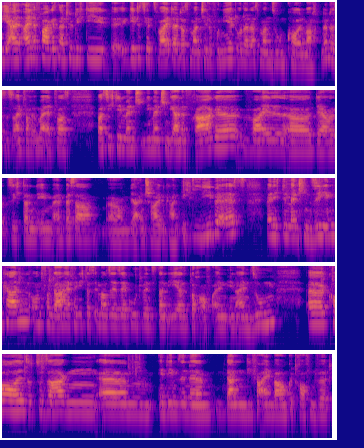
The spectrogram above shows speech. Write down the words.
Die eine Frage ist natürlich die, äh, geht es jetzt weiter, dass man telefoniert oder dass man Zoom-Call macht? Ne? Das ist einfach immer etwas, was ich den Menschen, die Menschen gerne frage, weil äh, der sich dann eben äh, besser ähm, ja, entscheiden kann. Ich liebe es, wenn ich den Menschen sehen kann und von daher finde ich das immer sehr, sehr gut, wenn es dann eher doch auf ein, in einen Zoom äh, Call sozusagen ähm, in dem Sinne dann die Vereinbarung getroffen wird.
